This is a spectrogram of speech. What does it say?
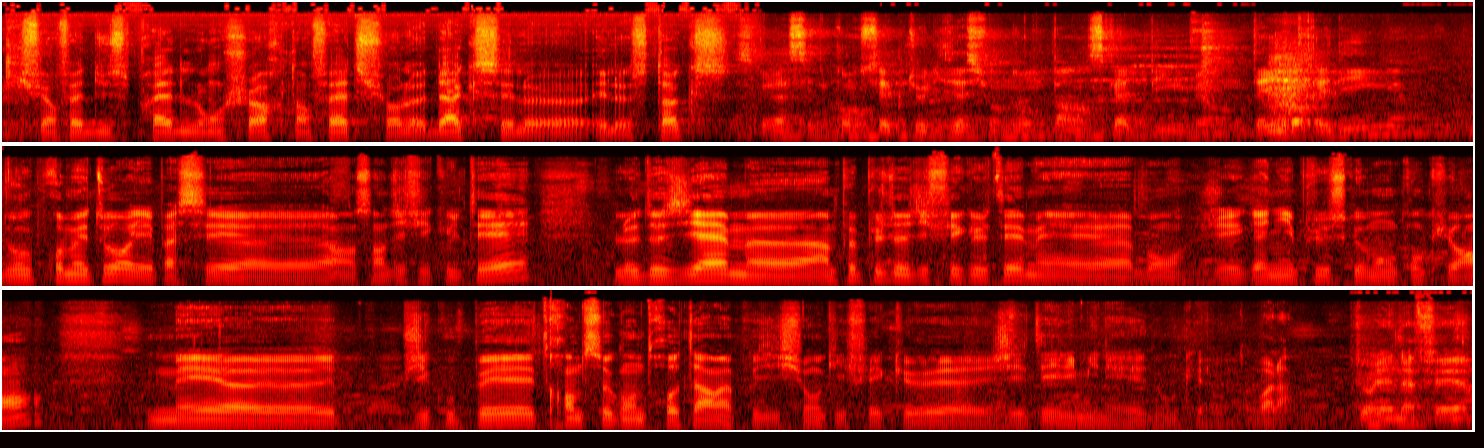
Qui fait en fait du spread long short en fait sur le DAX et le, et le Stox. Parce que là c'est une conceptualisation non pas en scalping mais en day trading. Donc premier tour il est passé euh, sans difficulté. Le deuxième euh, un peu plus de difficulté mais euh, bon j'ai gagné plus que mon concurrent. Mais j'ai coupé 30 secondes trop tard ma position qui fait que euh, j'ai été éliminé. Donc euh, voilà. Plus rien à faire,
